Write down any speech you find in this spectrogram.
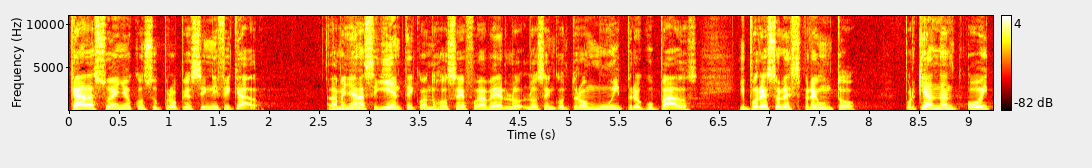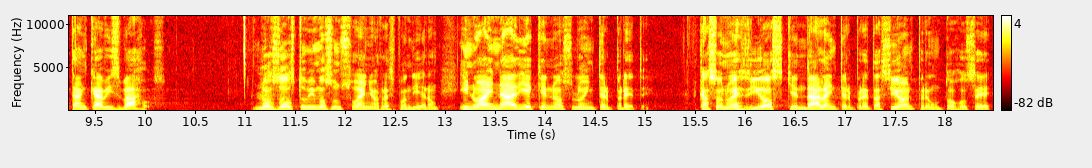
cada sueño con su propio significado. A la mañana siguiente, cuando José fue a verlo, los encontró muy preocupados y por eso les preguntó, ¿por qué andan hoy tan cabizbajos? Los dos tuvimos un sueño, respondieron, y no hay nadie que nos lo interprete. ¿Acaso no es Dios quien da la interpretación? preguntó José.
